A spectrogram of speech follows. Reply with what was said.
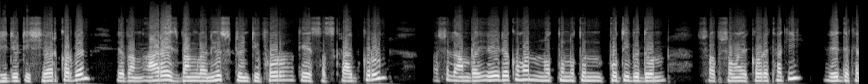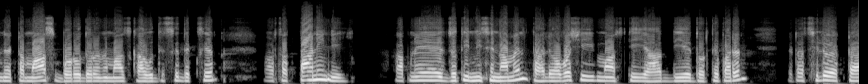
ভিডিওটি শেয়ার করবেন এবং R S Bangla news twenty কে সাবস্ক্রাইব করুন। আসলে আমরা এইরকম নতুন নতুন প্রতিবেদন সব সময় করে থাকি। এই দেখেন একটা মাছ, বড় ধরনের মাছ খাও দিচ্ছে দেখছেন? অর্থাৎ পানি নেই। আপনি যদি নিচে নামেন, তাহলে অবশ্যই মাছটি হাত দিয়ে ধরতে পারেন। এটা ছিল একটা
